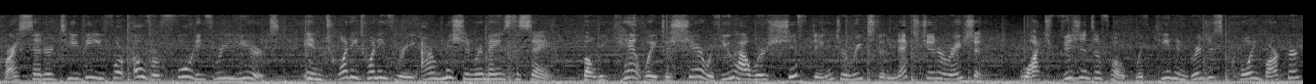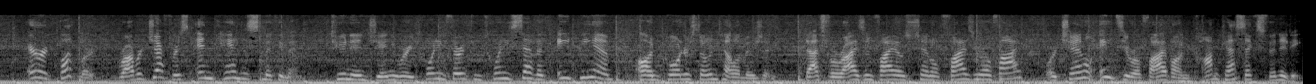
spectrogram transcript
Christ centered TV for over 43 years. In 2023, our mission remains the same, but we can't wait to share with you how we're shifting to reach the next generation. Watch Visions of Hope with Keenan Bridges, Coy Barker, Eric Butler, Robert Jeffress, and Candace Smithyman. Tune in January 23rd through 27th, 8 p.m. on Cornerstone Television. That's Verizon Fios Channel 505 or Channel 805 on Comcast Xfinity.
